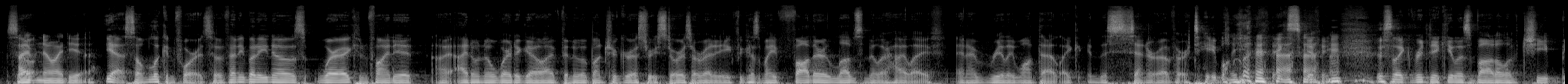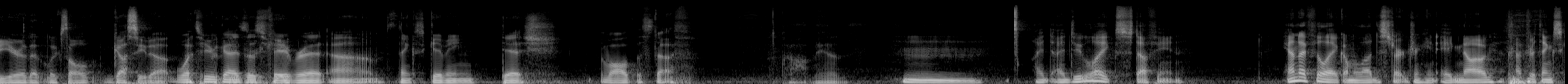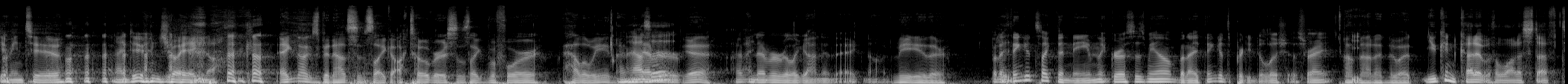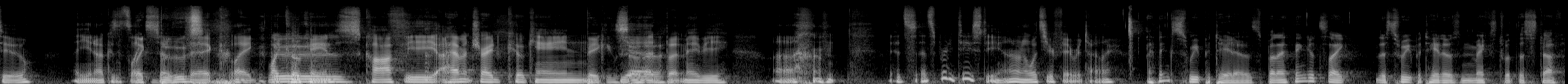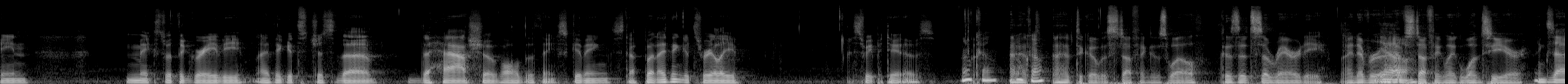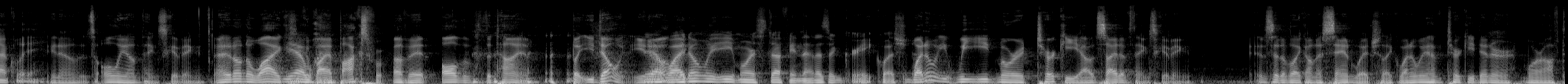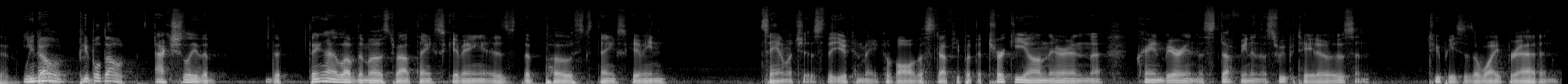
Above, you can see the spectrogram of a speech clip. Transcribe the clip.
So I have no idea. Yeah, so I'm looking for it. So if anybody knows where I can find it, I, I don't know where to go. I've been to a bunch of grocery stores already because my father loves Miller High Life, and I really want that like in the center of our table at Thanksgiving. this like ridiculous bottle of cheap beer that looks all gussied up. What's your it'd be very guys' favorite um, Thanksgiving dish of all the stuff? Oh man, Hmm. I, I do like stuffing. And I feel like I'm allowed to start drinking eggnog after Thanksgiving too. and I do enjoy eggnog. eggnog's been out since like October, since like before Halloween. I've Has never, it? yeah, I've I- never really gotten into eggnog, me either. but I think it's like the name that grosses me out. But I think it's pretty delicious, right? I'm not into it. You can cut it with a lot of stuff too, you know, because it's like, Like so booze? thick, like Like cocaine? coffee. I haven't tried cocaine, Baking yet, soda. but maybe uh, it's it's pretty tasty. I don't know. What's your favorite, Tyler? I think sweet potatoes, but I think it's like the sweet potatoes mixed with the stuffing, mixed with the gravy. I think it's just the the hash of all the Thanksgiving stuff, but I think it's really sweet potatoes. Okay, I have, okay, to, I have to go with stuffing as well because it's a rarity. I never I have stuffing like once a year. exactly. You know, it's only on Thanksgiving. And I don't know why, because Yeah, you can buy a box for, of it all of the time, but you don't. You yeah, know, why Like, don't we eat more stuffing? That is a great question. why don't we, we eat more turkey outside of Thanksgiving instead of like on a sandwich? Like, why don't we have turkey dinner more often? We You know- don't. People don't. actually the the thing I love the most about Thanksgiving is the post Thanksgiving sandwiches that you can make of all the stuff. You put the turkey on there and the cranberry and the stuffing and the sweet potatoes and two pieces of white bread and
